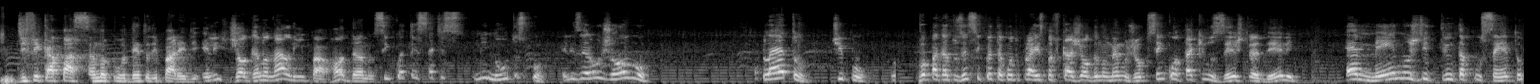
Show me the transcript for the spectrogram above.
de ficar passando por dentro de parede. Ele jogando na limpa, rodando. 57 minutos, pô. Ele zerou o jogo. Completo. Tipo, vou pagar 250 conto pra isso, pra ficar jogando o mesmo jogo, sem contar que os extras dele é menos de 30%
